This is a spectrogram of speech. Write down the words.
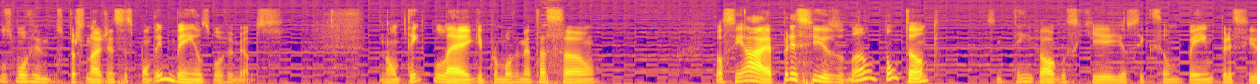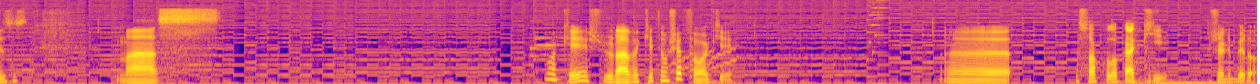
Os, os personagens respondem bem aos movimentos. Não tem lag por movimentação. Assim, ah, é preciso. Não, não tanto. Assim, tem jogos que eu sei que são bem precisos. Mas... Ok, jurava que ter um chefão aqui. Uh, é só colocar aqui, já liberou,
